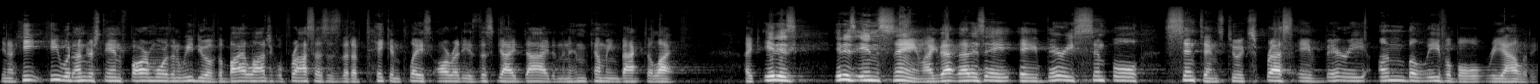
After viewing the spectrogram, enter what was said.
you know, he, he would understand far more than we do of the biological processes that have taken place already as this guy died and then him coming back to life. Like, it is, it is insane. Like, that, that is a, a very simple sentence to express a very unbelievable reality.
